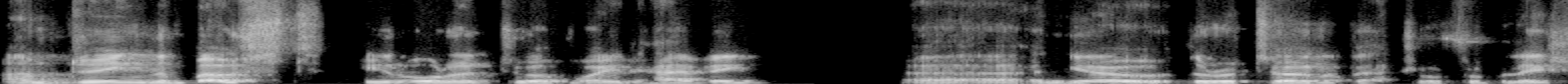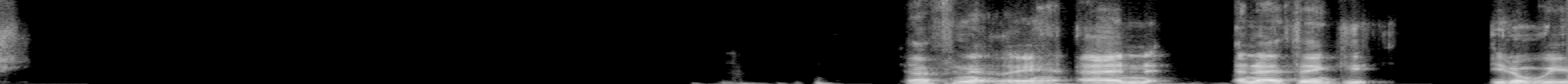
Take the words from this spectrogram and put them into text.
I'm doing the most in order to avoid having, uh, you know, the return of atrial fibrillation. Definitely, and and I think you know, we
